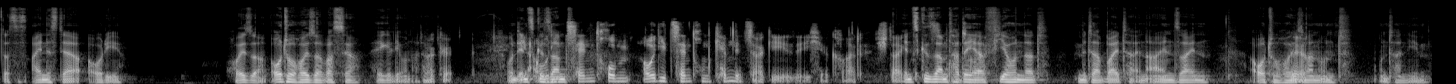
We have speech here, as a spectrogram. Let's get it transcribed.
Das ist eines der Audi-Häuser, Autohäuser, was ja Helge Leonard hat. Okay. Und die insgesamt. Audi-Zentrum Audi -Zentrum Chemnitz AG sehe ich hier gerade. Insgesamt hat er ja 400 Mitarbeiter in allen seinen Autohäusern ja. und Unternehmen.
